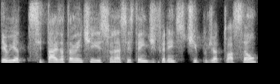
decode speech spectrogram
Eu ia citar exatamente isso, né? Vocês têm diferentes tipos de atuação,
